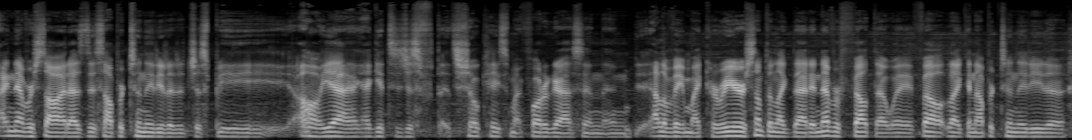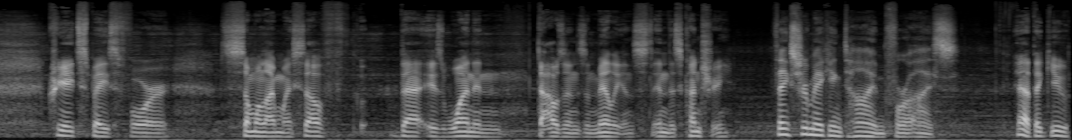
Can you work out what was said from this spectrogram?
I never saw it as this opportunity to just be, oh yeah, I get to just showcase my photographs and, and elevate my career or something like that. It never felt that way. It felt like an opportunity to create space for someone like myself that is one in thousands and millions in this country. Thanks for making time for us. Yeah, thank you.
